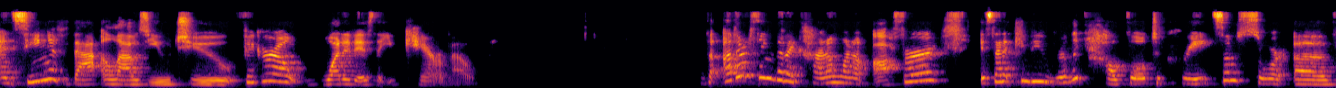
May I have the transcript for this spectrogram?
and seeing if that allows you to figure out what it is that you care about. The other thing that I kind of want to offer is that it can be really helpful to create some sort of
